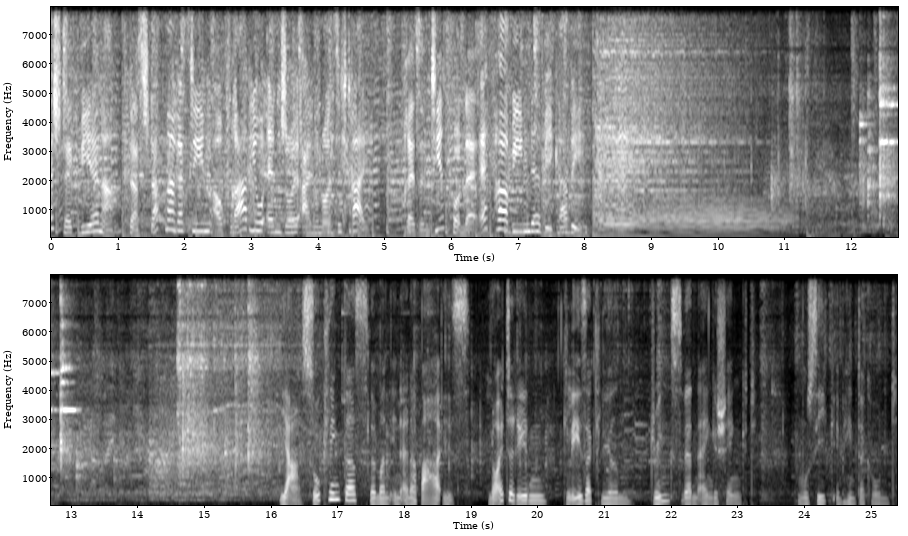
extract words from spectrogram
Hashtag Vienna, das Stadtmagazin auf Radio Enjoy 91.3. Präsentiert von der FH Wien der WKW. Ja, so klingt das, wenn man in einer Bar ist. Leute reden, Gläser klirren, Drinks werden eingeschenkt, Musik im Hintergrund.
